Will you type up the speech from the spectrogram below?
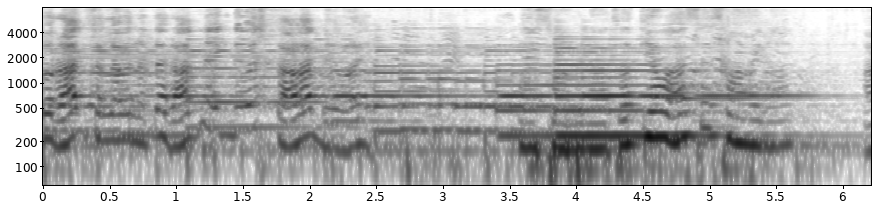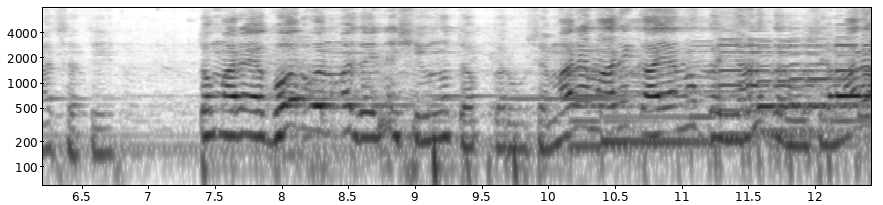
તો રાજ ચલાવે ન તો રાતને એક દિવસ તાળા દેવાય. સ્વામીનાથ સત્ય વાસે સ્વામીનાથ આ સતી. તો મારે અઘોર વનમાં જઈને શિવનું તપ કરવું છે. મારે મારી કાયાનું કલ્યાણ કરવું છે. મારે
